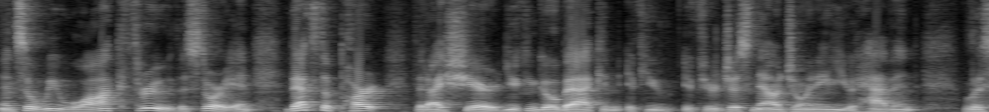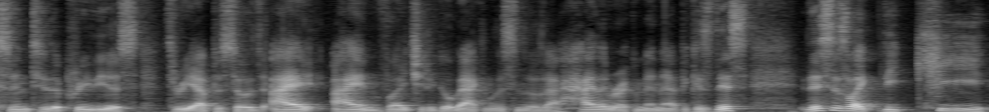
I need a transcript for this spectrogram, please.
And so we walk through the story. And that's the part that I shared. You can go back and if you if you're just now joining, you haven't listened to the previous 3 episodes, I I invite you to go back and listen to those. I highly recommend that because this this is like the key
